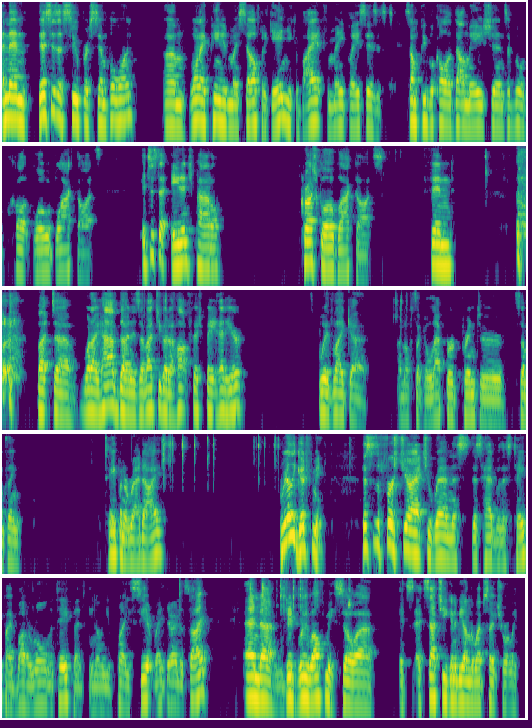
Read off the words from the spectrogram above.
And then this is a super simple one. Um, one I painted myself, but again, you can buy it from many places. It's some people call it Dalmatian, some people call it glow with black dots. It's just an eight inch paddle, crush glow, black dots, finned. But uh, what I have done is I've actually got a hot fish bait head here with like a, I don't know if it's like a leopard print or something, tape and a red eye. Really good for me. This is the first year I actually ran this this head with this tape. I bought a roll of the tape, and you know you probably see it right there on the side, and uh, did really well for me. So uh, it's it's actually going to be on the website shortly.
